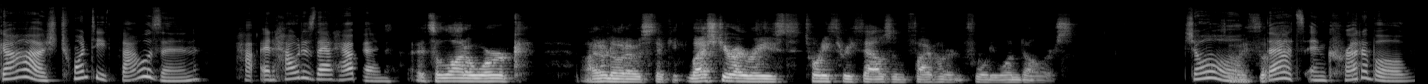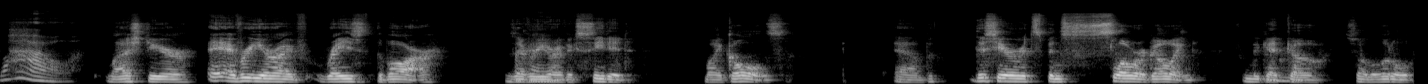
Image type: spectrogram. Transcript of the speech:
gosh, 20,000? How, and how does that happen? It's a lot of work. I don't know what I was thinking. Last year I raised twenty three thousand five hundred and forty one dollars. So I Joel, that's incredible. Wow. last year every year I've raised the bar because every year I've exceeded my goals. Uh, but this year it's been slower going from the get go, so I'm a little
